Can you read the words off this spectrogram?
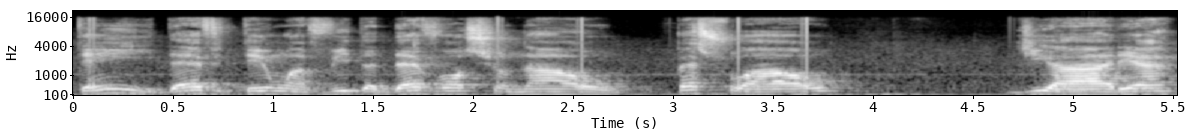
tenha e deve ter uma vida devocional pessoal, diária,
